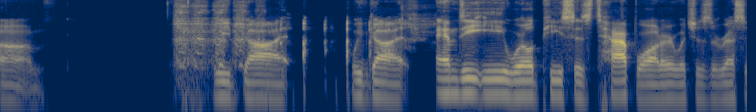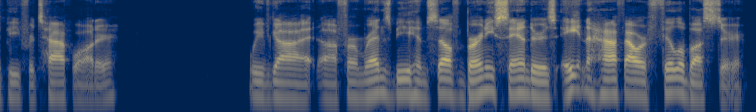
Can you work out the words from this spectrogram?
Um, we've got we've got Metta World Peace's tap water, which is the recipe for tap water. We've got uh, from Rensby himself, Bernie Sanders' eight and a half hour filibuster,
